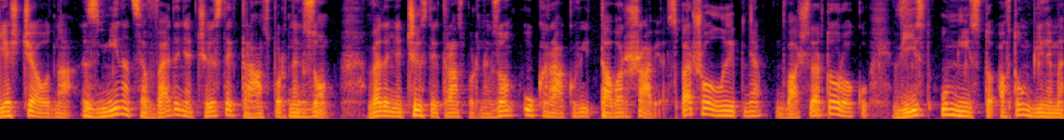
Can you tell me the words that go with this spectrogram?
Є ще одна зміна це введення чистих транспортних зон. Введення чистих транспортних зон у Кракові та Варшаві з 1 липня 2024 року в'їзд у місто автомобілями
